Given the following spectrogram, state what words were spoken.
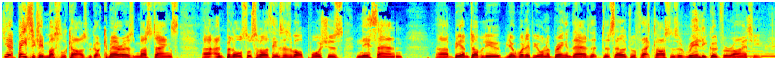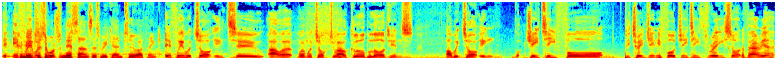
yeah basically muscle cars. We've got Camaros and Mustangs, uh, and but all sorts of other things as well. Porsches, Nissan. Uh, BMW, you know, whatever you want to bring in there that, that's eligible for that class is a really good variety. If It's going to we be were- interesting to watch the Nissans this weekend too. I think. if we were talking to our when we're talking to our global audience, are we talking what GT4 between GT4 GT3 sort of area,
